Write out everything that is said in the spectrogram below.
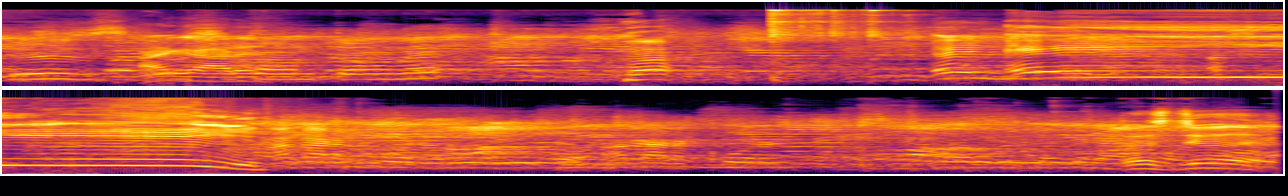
Here's, I got it. I'm throwing it. Huh. Hey, Hey! I got a quarter. I got a quarter. Look at that. Let's do it.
